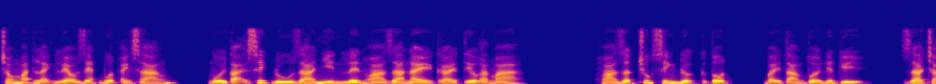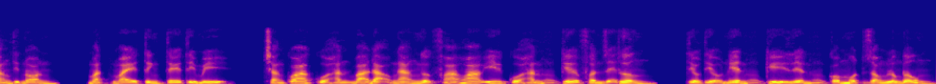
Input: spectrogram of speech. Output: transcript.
trong mắt lạnh leo rét buốt ánh sáng, ngồi tại xích đu giá nhìn lên hoa ra này cái tiểu ác ma. Hoa giật trúc sinh được cực tốt, 7-8 tuổi niên kỷ, da trắng thịt non, mặt mày tinh tế tỉ mỉ, chẳng qua của hắn bá đạo ngang ngược phá hoa y của hắn kia phần dễ thương, tiểu tiểu niên kỷ liền có một dòng lông đông,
